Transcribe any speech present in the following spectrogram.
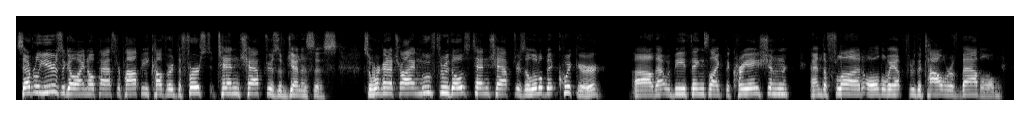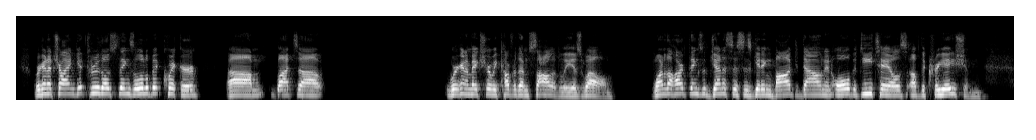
Several years ago, I know Pastor Poppy covered the first 10 chapters of Genesis. So we're going to try and move through those 10 chapters a little bit quicker. Uh, that would be things like the creation and the flood, all the way up through the Tower of Babel. We're going to try and get through those things a little bit quicker, um, but uh, we're going to make sure we cover them solidly as well. One of the hard things with Genesis is getting bogged down in all the details of the creation.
